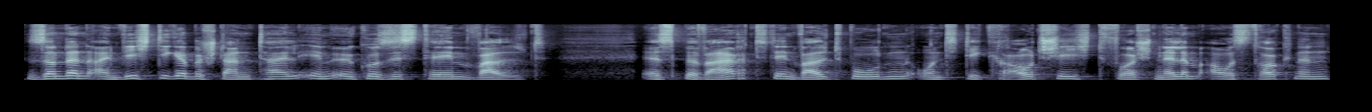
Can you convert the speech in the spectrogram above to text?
sondern ein wichtiger Bestandteil im Ökosystem Wald. Es bewahrt den Waldboden und die Krautschicht vor schnellem Austrocknen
